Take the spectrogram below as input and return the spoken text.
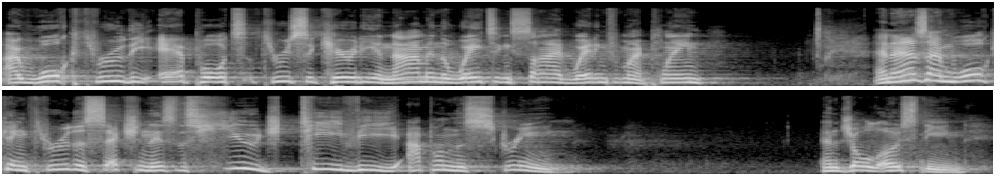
I walk through the airports, through security, and now I'm in the waiting side, waiting for my plane. And as I'm walking through the section, there's this huge TV up on the screen. And Joel Osteen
